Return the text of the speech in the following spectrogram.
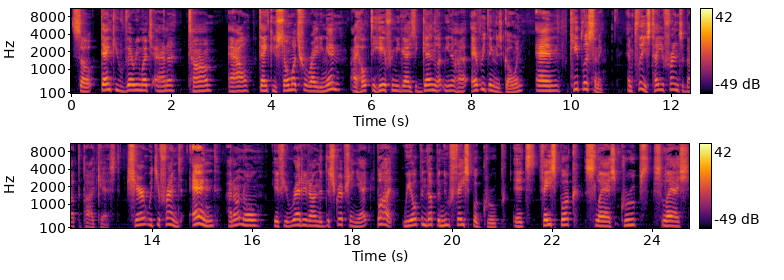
So thank you very much Anna, Tom, Al. Thank you so much for writing in. I hope to hear from you guys again. Let me know how everything is going and keep listening. And please tell your friends about the podcast. Share it with your friends. And I don't know if you read it on the description yet, but we opened up a new Facebook group. It's Facebook slash groups slash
